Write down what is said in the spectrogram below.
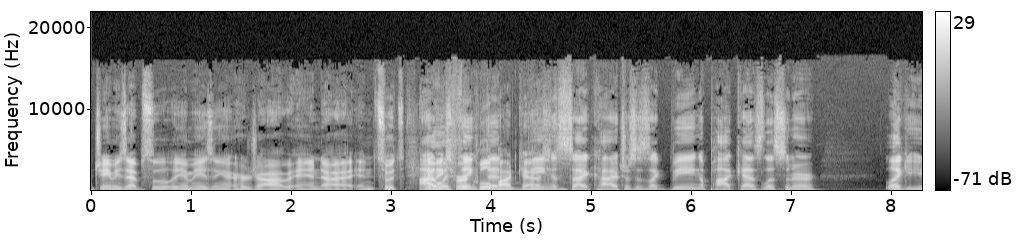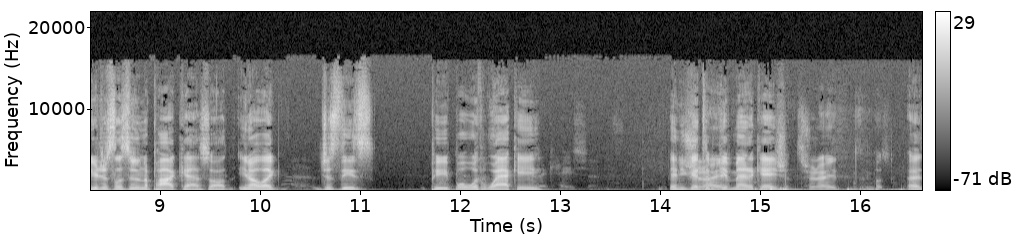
Jamie's absolutely amazing at her job, and uh, and so it's it I makes would for think a cool that podcast. being a psychiatrist is like being a podcast listener. Like you're just listening to podcasts, all you know, like just these people with wacky, and you get Should to I- give medications. Should I? Uh,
